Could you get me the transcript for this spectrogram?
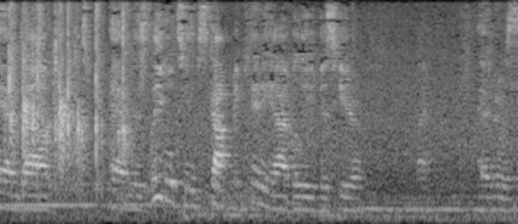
and um, and his legal team, Scott McKinney, I believe, is here. And it was,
